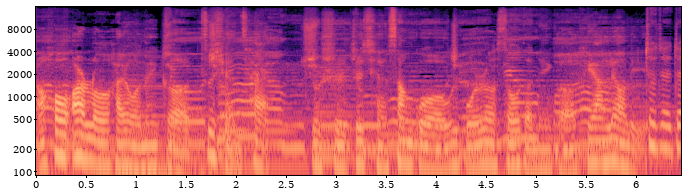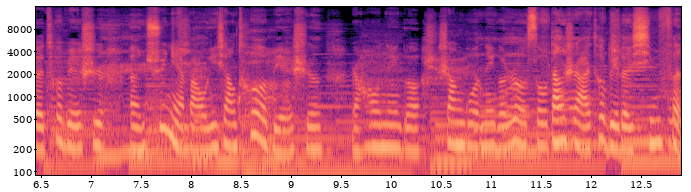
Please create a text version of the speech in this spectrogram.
然后二楼还有那个自选菜。就是之前上过微博热搜的那个黑暗料理，对对对，特别是嗯去年吧，我印象特别深。然后那个上过那个热搜，当时还特别的兴奋。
